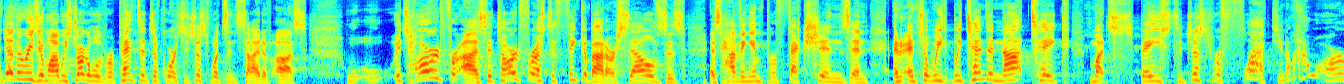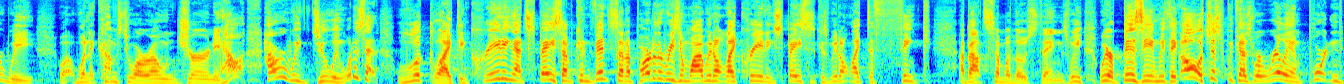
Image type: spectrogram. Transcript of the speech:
Another reason why we struggle with repentance, of course, is just what's inside of us. It's hard for us, it's hard for us to think about ourselves as, as having imperfections. And, and, and so we, we tend to not take much space to just reflect. You know, how are we when it comes to our own journey? How, how are we doing? What does that look like? And creating that space, I'm convinced that a part of the reason why we don't like creating space is because we don't like to think about some of those things. We, we are busy and we think, oh, it's just because we're really important.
